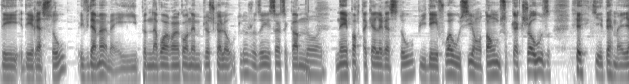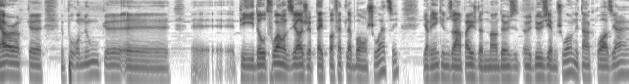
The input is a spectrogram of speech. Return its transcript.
des, restos. Évidemment, ben, il peut y en avoir un qu'on aime plus que l'autre. Je veux dire, ça, c'est comme n'importe quel resto. Puis des fois aussi, on tombe sur quelque chose qui était meilleur que pour nous. Que, euh, euh, puis d'autres fois, on dit Ah, j'ai peut-être pas fait le bon choix. Il n'y a rien qui nous empêche de demander un, deuxième choix. On est en croisière.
